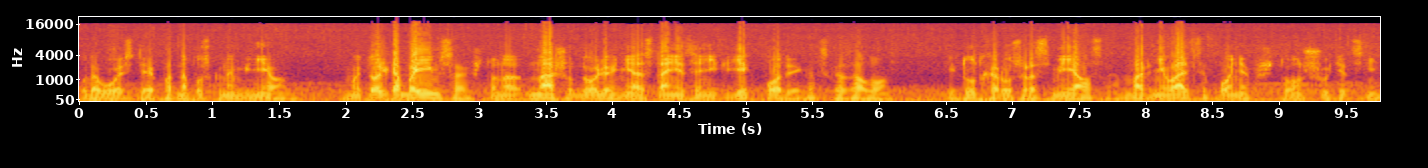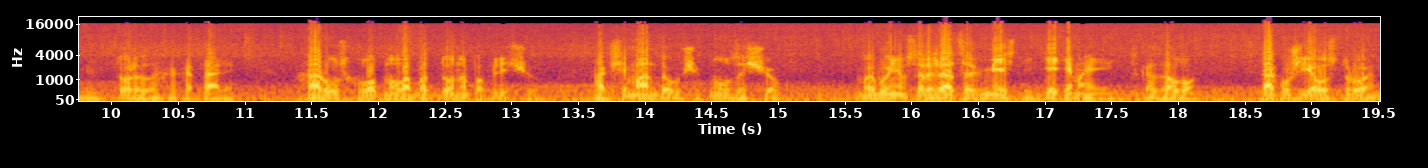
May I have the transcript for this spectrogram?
удовольствия под напускным гневом. «Мы только боимся, что на нашу долю не останется никаких подвигов», — сказал он. И тут Харус рассмеялся. Марневальцы, поняв, что он шутит с ними, тоже захохотали. Харус хлопнул Абаддона по плечу. Оксиманда ущипнул за щеку. «Мы будем сражаться вместе, дети мои», — сказал он. «Так уж я устроен.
